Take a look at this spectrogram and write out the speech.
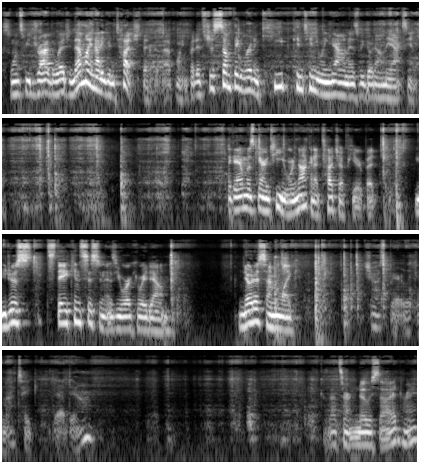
So once we drive the wedge, and that might not even touch there at that point, but it's just something we're going to keep continuing down as we go down the axe handle. Like I almost guarantee you, we're not going to touch up here, but you just stay consistent as you work your way down. Notice I'm like just barely gonna take that down. Because that's our no side, right?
